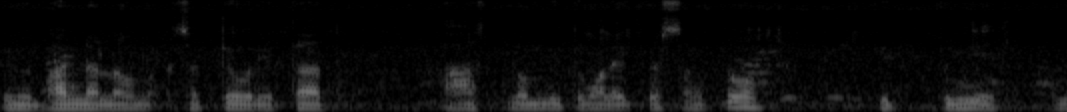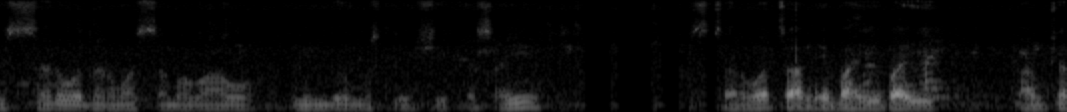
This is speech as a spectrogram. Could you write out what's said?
तुम्ही भांडण लावून सत्तेवर येतात. आज मी तुम्हाला एकच सांगतो की तुम्ही मी सर्व धर्म समभाव हिंदू मुस्लिम शीख ईसाई सर्वच आम्ही भाई भाई आमच्या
